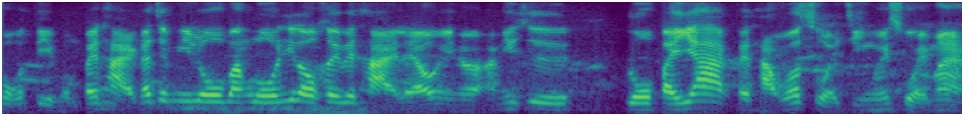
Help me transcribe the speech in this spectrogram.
ปกติผมไปถ่ายก็จะมีโลบางโลที่เราเคยไปถ่ายแล้วไงครับอันนี้คือโลไปยากแต่ถามว่าสวยจริงไหมสวยมาก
